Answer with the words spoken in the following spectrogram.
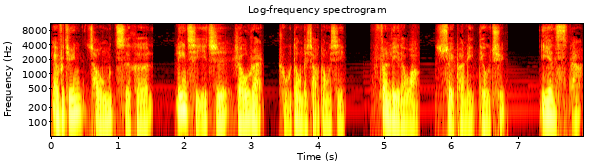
，F 君从纸盒拎起一只柔软蠕动的小东西，奋力地往水盆里丢去，淹死它。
